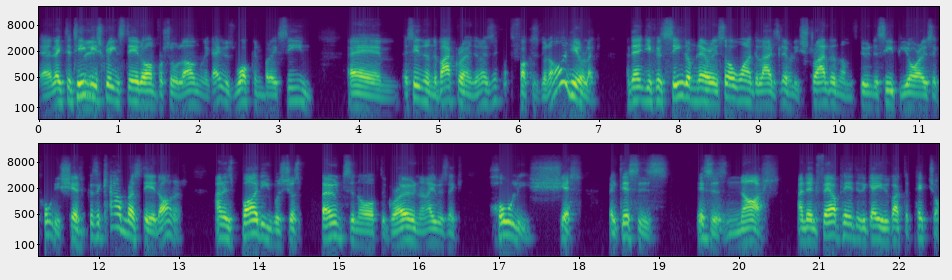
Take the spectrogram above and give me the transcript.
Yeah, like the TV Man. screen stayed on for so long. Like I was walking, but I seen um I seen it in the background and I was like, what the fuck is going on here? Like and then you could see them there. I saw one of the lads literally straddling them doing the CPR. I was like, holy shit, because the camera stayed on it. And his body was just bouncing off the ground. And I was like, holy shit. Like this is this is not. And then fair play to the guy who got the picture.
